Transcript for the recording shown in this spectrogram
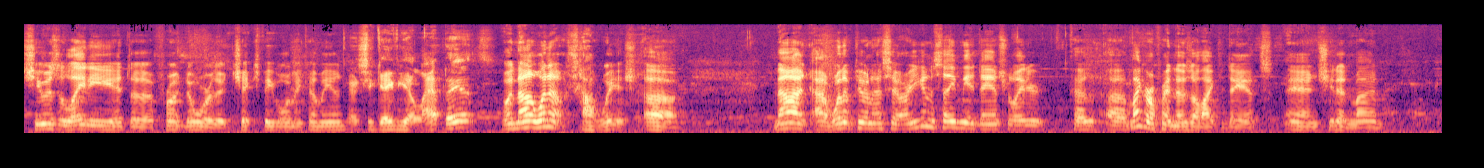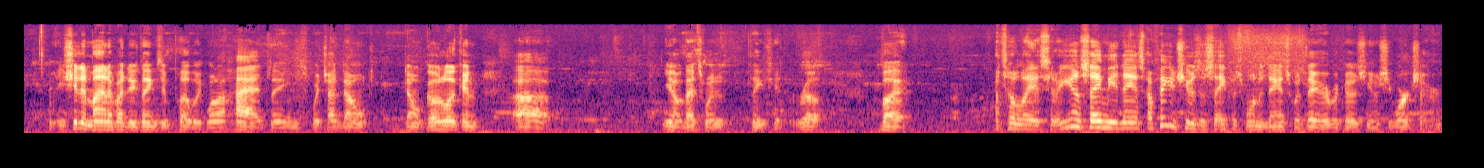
She was the lady at the front door that checks people when they come in. And she gave you a lap dance? Well, no, what else? I wish. Uh, no, I, I went up to her and I said, "Are you going to save me a dancer later?" Because uh, my girlfriend knows I like to dance, and she doesn't mind. She didn't mind if I do things in public when I hide things, which I don't. Don't go looking. Uh, you know, that's when things get rough. But I told the lady, I said, "Are you going to save me a dance?" I figured she was the safest one to dance with there because you know she works there.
